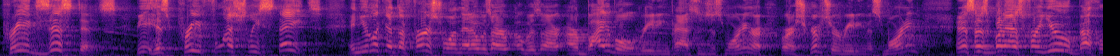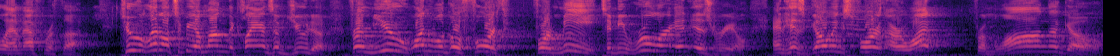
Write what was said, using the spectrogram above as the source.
pre existence, his pre fleshly state. And you look at the first one that it was our, was our, our Bible reading passage this morning, or, or our scripture reading this morning. And it says, But as for you, Bethlehem Ephrathah, too little to be among the clans of Judah, from you one will go forth for me to be ruler in Israel. And his goings forth are what? From long ago,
